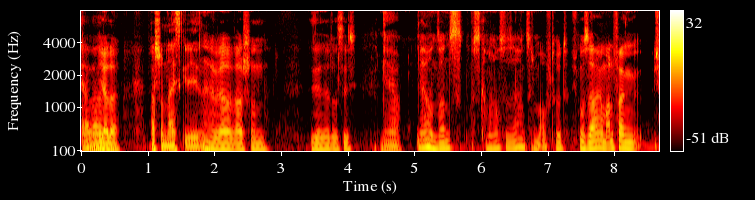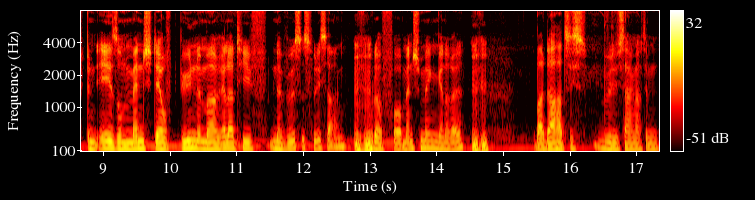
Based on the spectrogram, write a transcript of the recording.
ja war, war schon nice gewesen. Ja, war, war schon sehr, sehr lustig. Ja. Ja, und sonst, was kann man noch so sagen zu dem Auftritt? Ich muss sagen, am Anfang, ich bin eh so ein Mensch, der auf Bühnen immer relativ nervös ist, würde ich sagen. Mhm. Oder vor Menschenmengen generell. Mhm. Aber da hat sich, würde ich sagen, nach dem,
